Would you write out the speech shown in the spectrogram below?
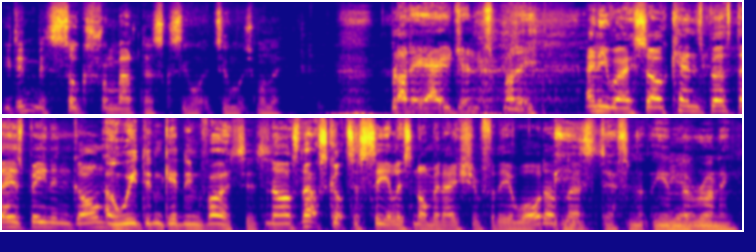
You didn't miss Suggs from Madness because he wanted too much money. Bloody agents, bloody. anyway, so Ken's birthday has been and gone. And we didn't get invited. No, so that's got to seal his nomination for the award, hasn't it? He's it? definitely in the running.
